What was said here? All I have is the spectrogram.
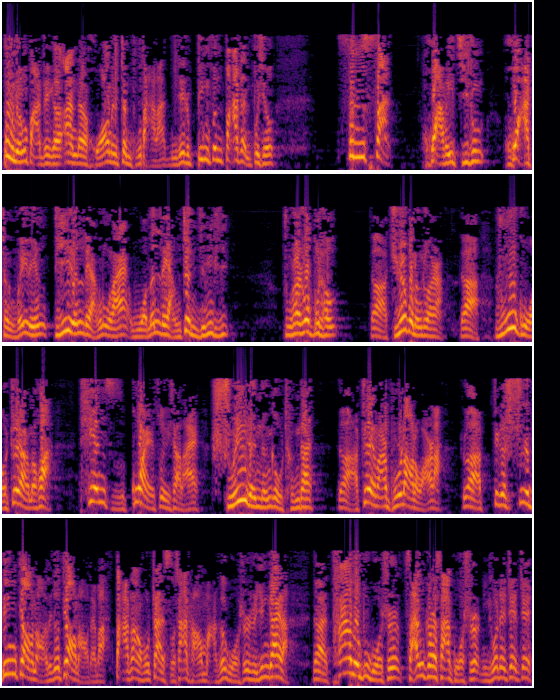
不能把这个按照皇上的阵图打了。你这是兵分八阵，不行，分散化为集中。”化整为零，敌人两路来，我们两阵迎敌。主帅说不成，啊？绝不能这样，对吧？如果这样的话，天子怪罪下来，谁人能够承担，对吧？这玩意儿不是闹着玩的，是吧？这个士兵掉脑袋就掉脑袋吧，大丈夫战死沙场，马革裹尸是应该的，对吧？他们不裹尸，咱哥仨裹尸，你说这这这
